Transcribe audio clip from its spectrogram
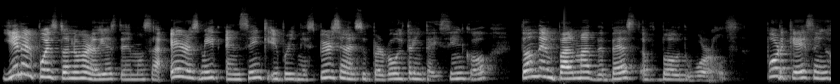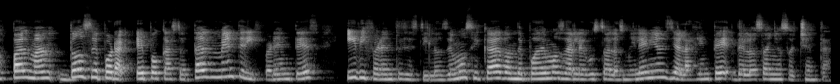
Y en el puesto número 10 tenemos a Aerosmith, NSYNC y Britney Spears en el Super Bowl 35, donde empalma The Best of Both Worlds, porque se empalman dos épocas totalmente diferentes y diferentes estilos de música, donde podemos darle gusto a los millennials y a la gente de los años 80.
